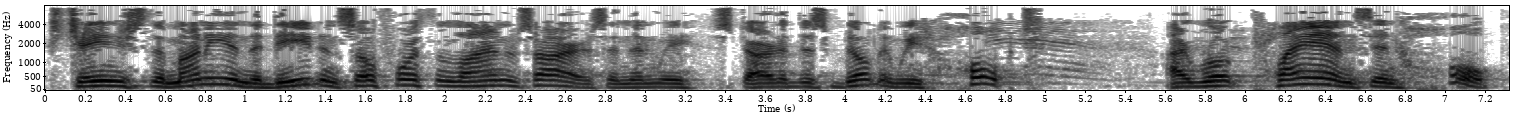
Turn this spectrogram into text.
exchanged the money and the deed and so forth, and the land was ours. And then we started this building. We hoped. I wrote plans in hope.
